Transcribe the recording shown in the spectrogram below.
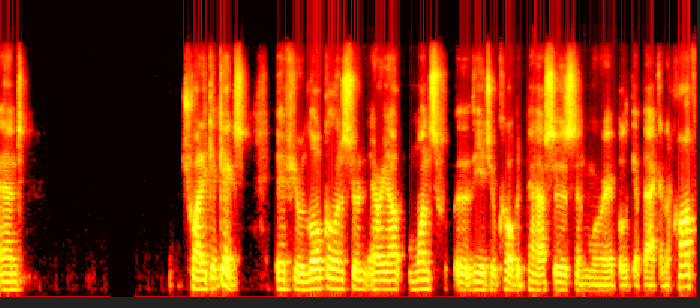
And try to get gigs. If you're local in a certain area, once uh, the age of COVID passes and we're able to get back into coffee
